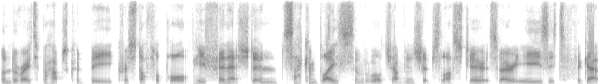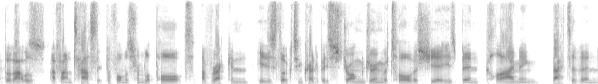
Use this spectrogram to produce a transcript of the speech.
underrated perhaps could be Christophe Laporte. He finished in second place in the World Championships last year. It's very easy to forget, but that was a fantastic performance from Laporte. I reckon he's looked incredibly strong during the tour this year. He's been climbing better than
